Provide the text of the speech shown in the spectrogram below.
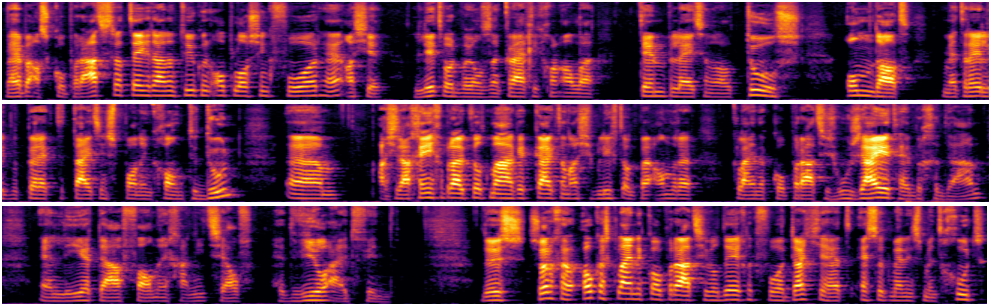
We hebben als coöperatiestratege daar natuurlijk een oplossing voor. Hè. Als je lid wordt bij ons, dan krijg je gewoon alle templates en alle tools om dat met redelijk beperkte tijdsinspanning gewoon te doen. Um, als je daar geen gebruik wilt maken, kijk dan alsjeblieft ook bij andere kleine corporaties hoe zij het hebben gedaan. En leer daarvan en ga niet zelf het wiel uitvinden. Dus zorg er ook als kleine corporatie wel degelijk voor dat je het asset management goed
